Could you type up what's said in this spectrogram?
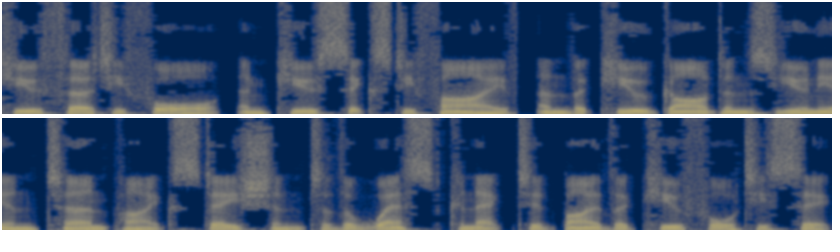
Q34, and Q65, and the Kew Gardens Union Turnpike station to the west connected by the Q46.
